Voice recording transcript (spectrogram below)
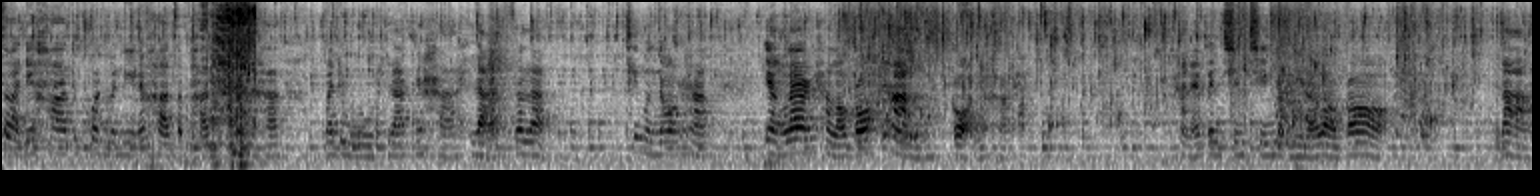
สวัสดีค่ะทุกคนวันนี้นะคะจะพาทุกคนนะคะ มาดูรักนะคะหลาสลัดที่เมืองนอกนะคะ อย่างแรกนะคะเราก็หั่นก่อนนะคะหั่นให้เป็นชิ้นๆแบบนี้แล้วเราก็ล้าง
